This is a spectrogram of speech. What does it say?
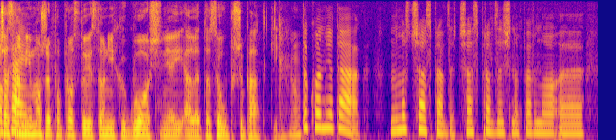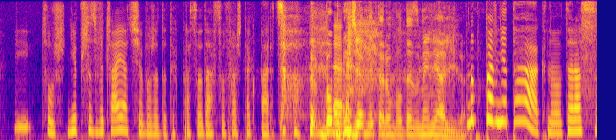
Czasami okay. może po prostu jest o nich głośniej, ale to są przypadki. No. Dokładnie tak. Natomiast trzeba sprawdzać. Trzeba sprawdzać na pewno. E, i cóż, nie przyzwyczajać się może do tych pracodawców aż tak bardzo. Bo będziemy tę robotę zmieniali. No. no pewnie tak. No, teraz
